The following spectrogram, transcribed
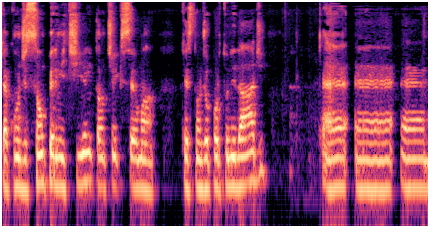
que a condição permitia, então tinha que ser uma questão de oportunidade. É, é, é,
